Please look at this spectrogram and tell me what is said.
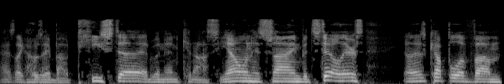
Guys like Jose Bautista, Edwin Encarnacion has signed, but still, there's you know there's a couple of um,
